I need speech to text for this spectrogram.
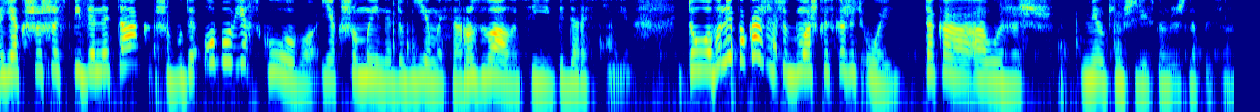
якщо щось піде не так, що буде обов'язково, якщо ми не доб'ємося розвалу цієї підарастії, то вони покажуть цю бумажку і скажуть: ой, така, а ось же ж мілким шрифтом же ж написано.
